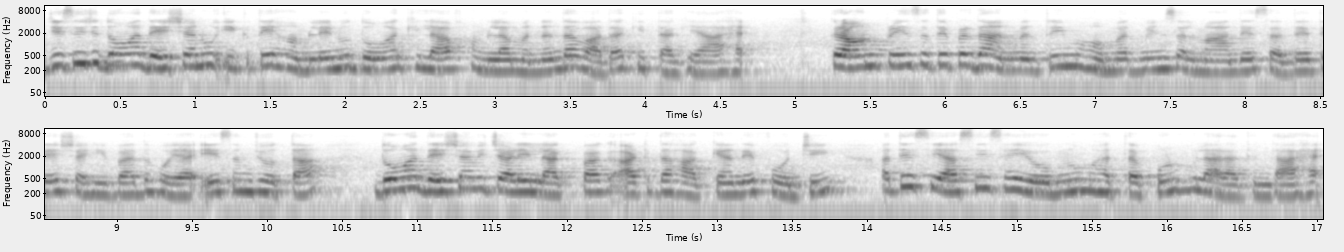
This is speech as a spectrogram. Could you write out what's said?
ਜਿਸ ਵਿੱਚ ਦੋਵਾਂ ਦੇਸ਼ਾਂ ਨੂੰ ਇੱਕ ਤੇ ਹਮਲੇ ਨੂੰ ਦੋਵਾਂ ਖਿਲਾਫ ਹਮਲਾ ਮੰਨਣ ਦਾ ਵਾਅਦਾ ਕੀਤਾ ਗਿਆ ਹੈ। ਕ੍ਰਾਊਨ ਪ੍ਰਿੰਸ ਅਤੇ ਪ੍ਰਧਾਨ ਮੰਤਰੀ ਮੁਹੰਮਦ ਬਿਨ ਸਲਮਾਨ ਦੇ ਸੱਦੇ ਤੇ ਸ਼ਹੀਬੱਧ ਹੋਇਆ ਇਹ ਸਮਝੌਤਾ ਦੋਵਾਂ ਦੇਸ਼ਾਂ ਵਿਚਾਲੇ ਲਗਭਗ 8 ਦਹਾਕਿਆਂ ਦੇ ਫੌਜੀ ਅਤੇ ਸਿਆਸੀ ਸਹਿਯੋਗ ਨੂੰ ਮਹੱਤਵਪੂਰਨ ਹੁਲਾਰਾ ਦਿੰਦਾ ਹੈ।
